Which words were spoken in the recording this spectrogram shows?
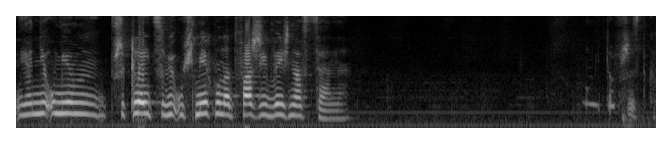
Ja nie umiem przykleić sobie uśmiechu na twarz i wyjść na scenę. No i to wszystko.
